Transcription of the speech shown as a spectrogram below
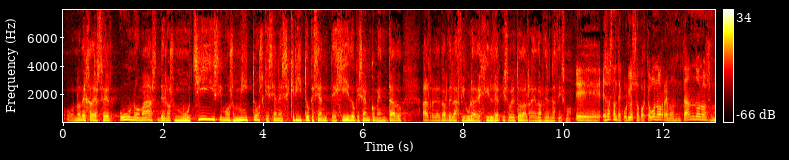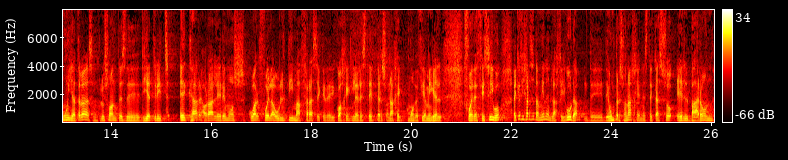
o no deja de ser uno más de los muchísimos mitos que se han escrito, que se han tejido, que se han comentado alrededor de la figura de Hitler y sobre todo alrededor del nazismo. Eh, es bastante curioso porque, bueno, remontándonos muy atrás, incluso antes de Dietrich Eckart, ahora leeremos cuál fue la última frase que dedicó a Hitler este personaje como decía Miguel, fue decisivo. Hay que fijarse también en la figura de, un personaje, en este caso el barón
